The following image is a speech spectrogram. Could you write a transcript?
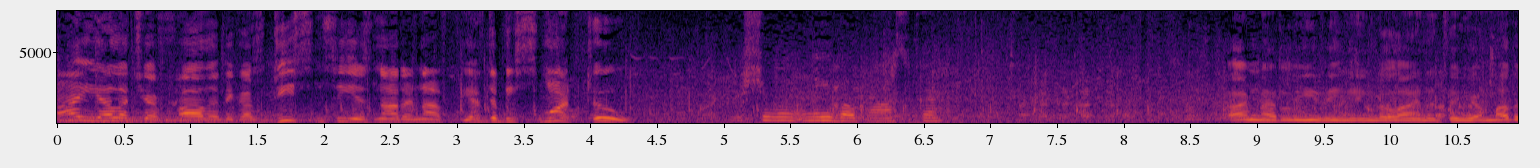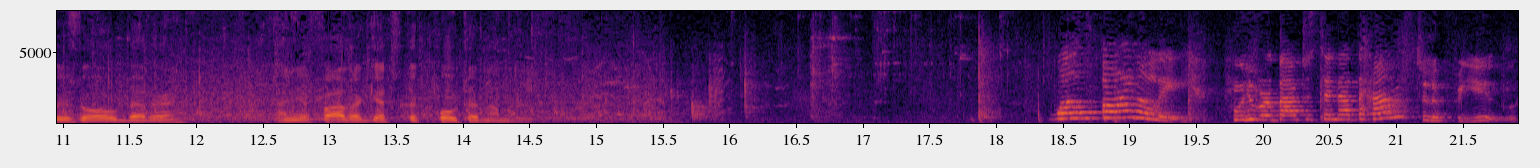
I yell at your father because decency is not enough. You have to be smart, too. Wish you wouldn't leave, Opa Oscar. I'm not leaving Ingeline until your mother's all better and your father gets the quota number. Well, finally. We were about to send out the hounds to look for you.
